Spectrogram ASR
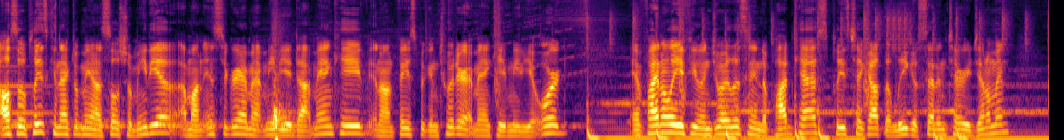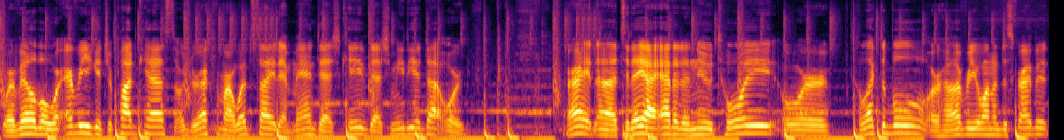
Also, please connect with me on social media. I'm on Instagram at media.mancave and on Facebook and Twitter at mancavemedia.org. And finally, if you enjoy listening to podcasts, please check out the League of Sedentary Gentlemen. We're available wherever you get your podcasts or direct from our website at man-cave-media.org. All right, uh, today I added a new toy or collectible or however you want to describe it.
